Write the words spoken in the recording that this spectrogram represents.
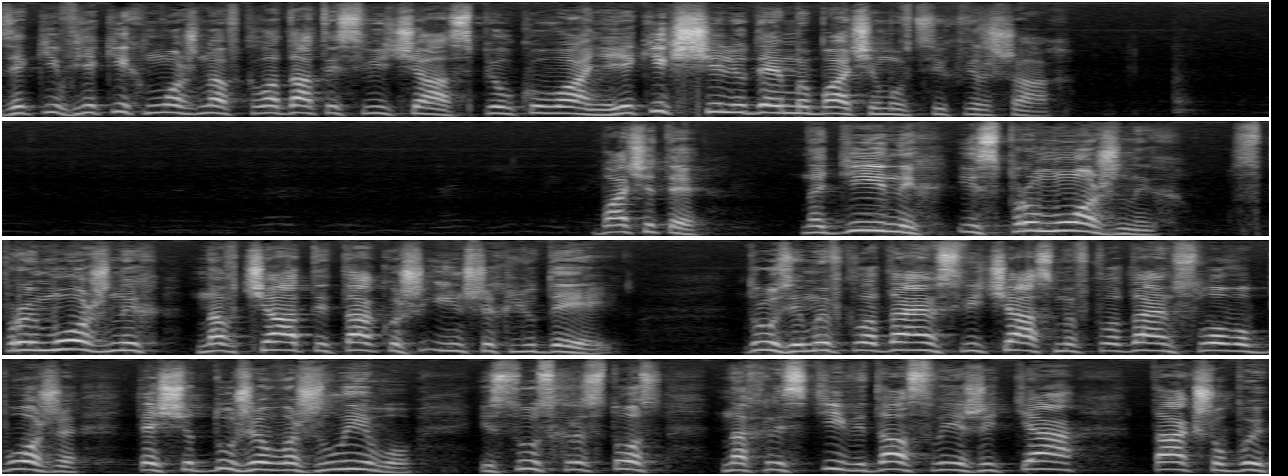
в яких можна вкладати свій час, спілкування, яких ще людей ми бачимо в цих віршах. Бачите, надійних і спроможних, спроможних навчати також інших людей. Друзі, ми вкладаємо свій час, ми вкладаємо Слово Боже, те, що дуже важливо. Ісус Христос на Христі віддав своє життя так, щоб,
